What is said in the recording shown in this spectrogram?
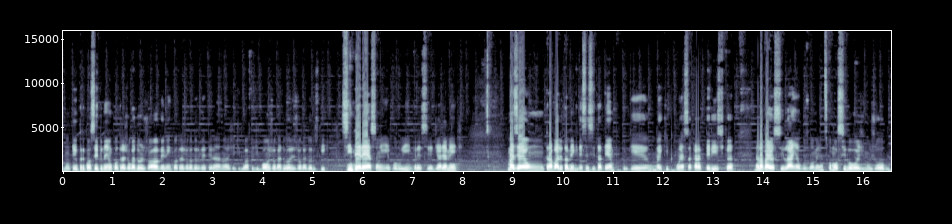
Não tenho preconceito nenhum contra jogador jovem, nem contra jogador veterano. A gente gosta de bons jogadores, jogadores que se interessam em evoluir, em crescer diariamente. Mas é um trabalho também que necessita tempo, porque uma equipe com essa característica, ela vai oscilar em alguns momentos, como oscilou hoje no jogo.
